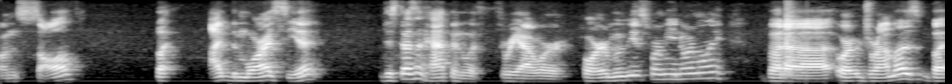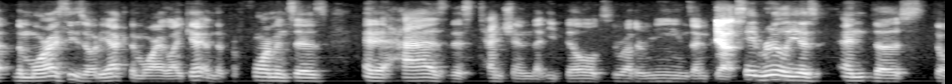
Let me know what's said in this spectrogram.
unsolved. But I, the more I see it, this doesn't happen with three-hour horror movies for me normally, but uh, or dramas. But the more I see Zodiac, the more I like it, and the performances, and it has this tension that he builds through other means, and Yes, it really is, and the, the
